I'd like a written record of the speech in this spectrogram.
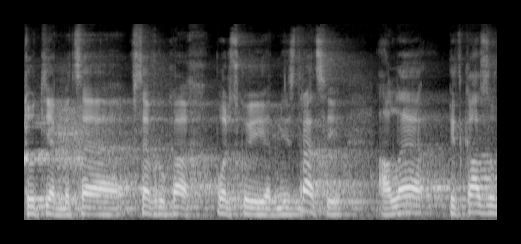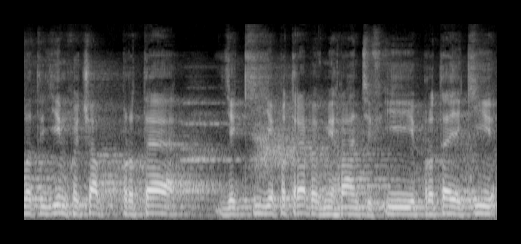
тут якби це все в руках польської адміністрації, але підказувати їм, хоча б про те, які є потреби в мігрантів, і про те, які,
